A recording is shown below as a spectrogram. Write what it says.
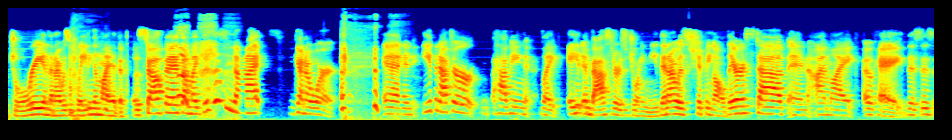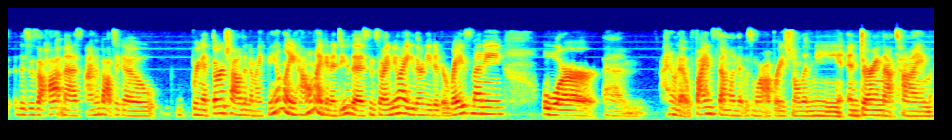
jewelry and then I was waiting in line at the post office. I'm like, this is not going to work and even after having like eight ambassadors join me then i was shipping all their stuff and i'm like okay this is this is a hot mess. I'm about to go bring a third child into my family. How am i going to do this? And so i knew i either needed to raise money or um, i don't know find someone that was more operational than me. And during that time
